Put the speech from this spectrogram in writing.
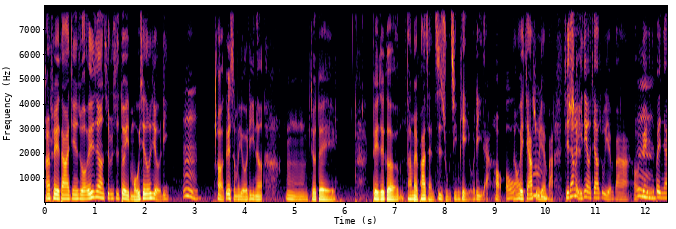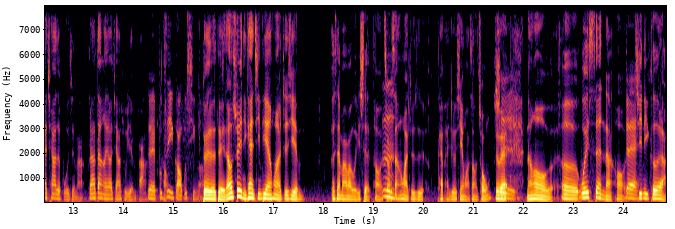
那所以大家今天说，哎，这样是不是对某一些东西有利？嗯，好，对什么有利呢？嗯，就对，对这个他们发展自主晶片有利啦，哈，然后会加速研发。其实他们一定要加速研发啊，因为被人家掐着脖子嘛，那当然要加速研发。对，不自己搞不行啊。对对对，然后所以你看今天的话，这些二三八八威盛，哈，早上的话就是。开盘就先往上冲，对不对？然后呃，威盛呐，哈，金立科啦，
